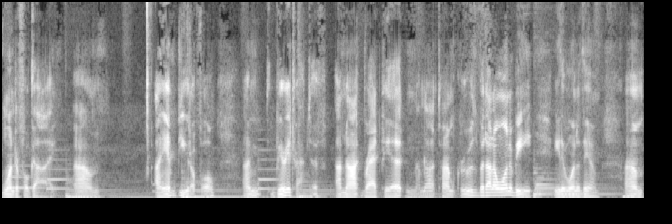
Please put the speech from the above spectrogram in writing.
wonderful guy. Um, I am beautiful. I'm very attractive. I'm not Brad Pitt and I'm not Tom Cruise, but I don't want to be either one of them. Um,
